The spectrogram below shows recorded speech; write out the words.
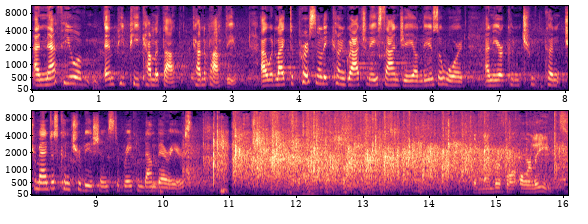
and nephew of MPP Kanapathi. I would like to personally congratulate Sanjay on this award and your con tremendous contributions to breaking down barriers. The member for Orleans.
